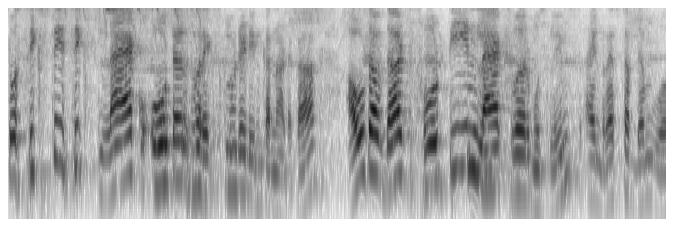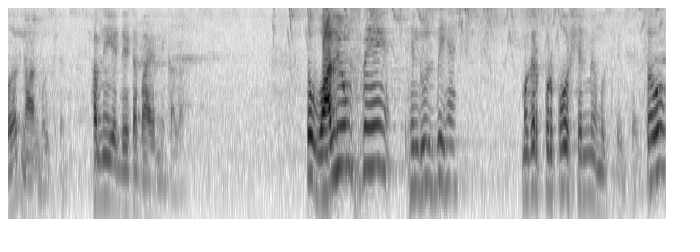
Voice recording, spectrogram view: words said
So 66 lakh voters were excluded in Karnataka. Out of that 14 lakhs were Muslims and rest of them were non मुस्लिम्स हमने ये डेटा बाहर निकाला। तो वॉल्यूम्स में हिंदूज भी हैं, मगर प्रोपोर्शन में मुस्लिम्स हैं। So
